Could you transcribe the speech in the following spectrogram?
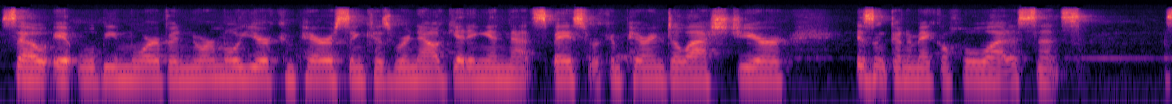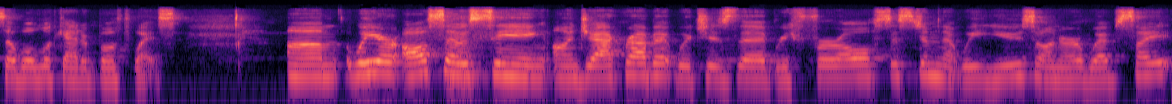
So it will be more of a normal year comparison because we're now getting in that space. We're comparing to last year isn't going to make a whole lot of sense. So we'll look at it both ways. Um, we are also seeing on Jackrabbit, which is the referral system that we use on our website.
